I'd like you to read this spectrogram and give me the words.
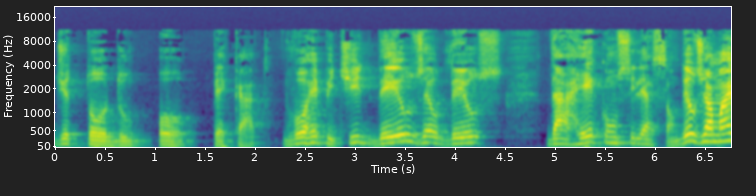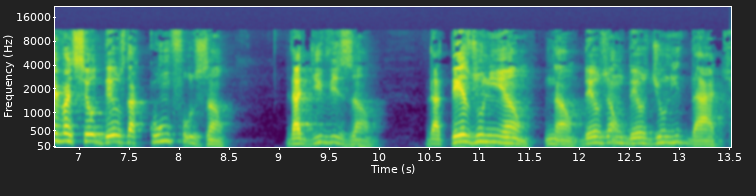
de todo o pecado. Vou repetir: Deus é o Deus da reconciliação. Deus jamais vai ser o Deus da confusão, da divisão, da desunião. Não, Deus é um Deus de unidade.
